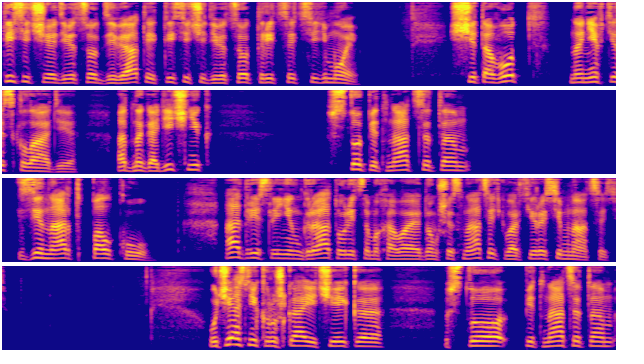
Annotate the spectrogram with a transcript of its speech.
1909-1937. Счетовод на нефтескладе, одногодичник в 115-м Зенарт-полку. Адрес Ленинград, улица Маховая, дом 16, квартира 17. Участник кружка «Ячейка» в 115-м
